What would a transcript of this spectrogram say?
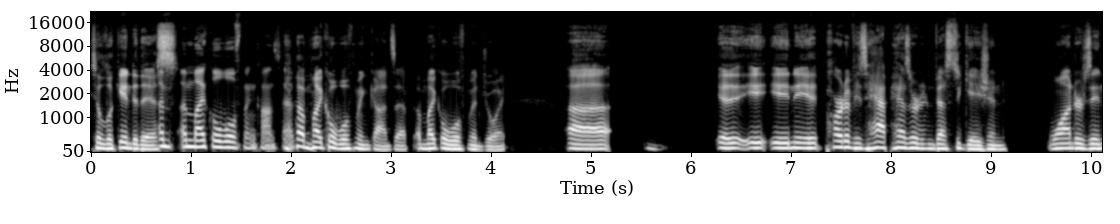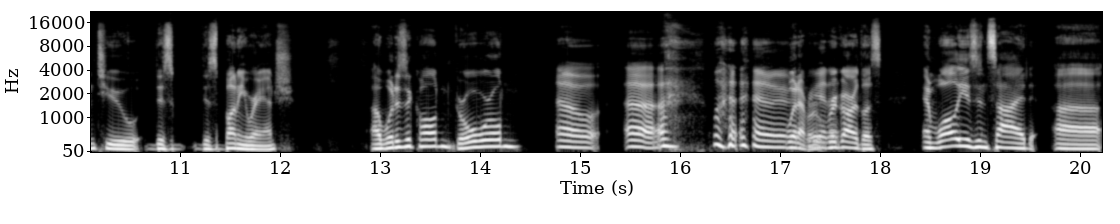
to look into this. a Michael Wolfman concept. a Michael Wolfman concept, a Michael Wolfman joint. Uh, i- i- in part of his haphazard investigation, wanders into this this bunny ranch. Uh, what is it called? Girl World. oh, uh, whatever regardless and while he is inside, uh,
